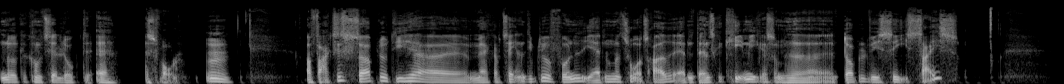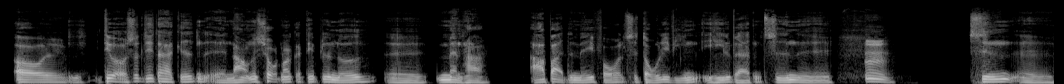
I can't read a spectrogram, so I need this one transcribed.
noget kan komme til at lugte af, af svovl. Mm. Og faktisk så blev de her øh, merkaptaner, de blev fundet i 1832 af den danske kemiker, som hedder W.C. Seiss. Og øh, det var også det, der har givet den øh, navnet. Sjovt nok, at det er blevet noget, øh, man har arbejdet med i forhold til dårlig vin i hele verden siden, øh, Mm. siden øh,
